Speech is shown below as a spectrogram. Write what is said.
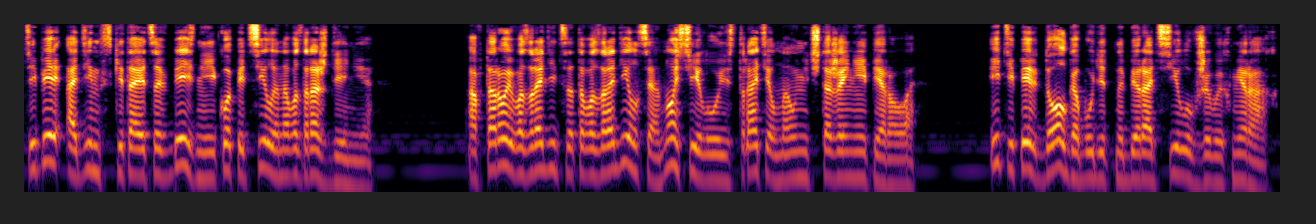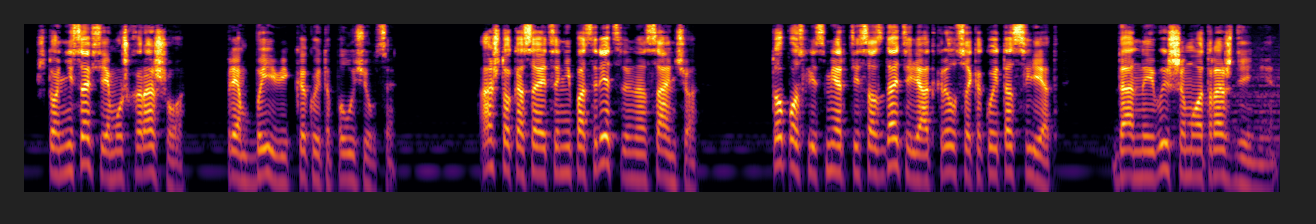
Теперь один скитается в бездне и копит силы на возрождение. А второй возродиться-то возродился, но силу истратил на уничтожение первого. и теперь долго будет набирать силу в живых мирах, что не совсем уж хорошо. Прям боевик какой-то получился. А что касается непосредственно Санчо, то после смерти Создателя открылся какой-то след, данный Высшему от рождения.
